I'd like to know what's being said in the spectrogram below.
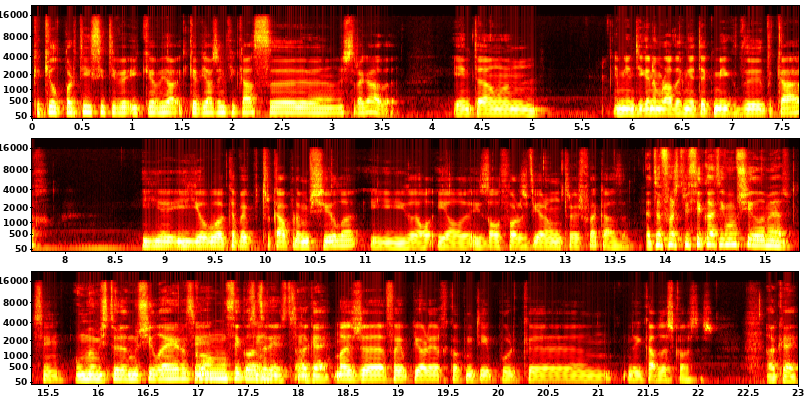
que aquilo partisse e, tive- e que, a, que a viagem ficasse eh, estragada. E então hum, a minha antiga namorada vinha ter comigo de, de carro e, e eu acabei por trocar para mochila e, e, e os alforjes vieram vez para casa. Então foste de bicicleta e uma mochila mesmo. Sim. Uma mistura de mochileiro Sim, com um sim, ciclomotorista. sim. Ok. Mas eh, foi o pior erro que eu cometi porque hum, dei cabo das costas. Ok.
